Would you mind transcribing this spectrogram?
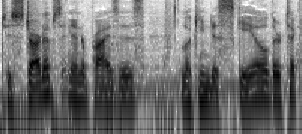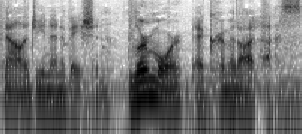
to startups and enterprises looking to scale their technology and innovation. Learn more at crema.us.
